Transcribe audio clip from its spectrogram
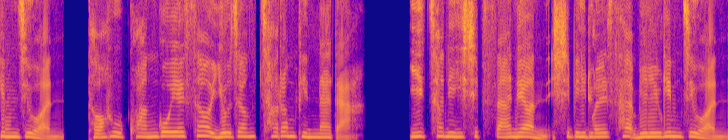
김지원, 더후 광고에서 요정처럼 빛나다. 2024년 11월 3일 김지원,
